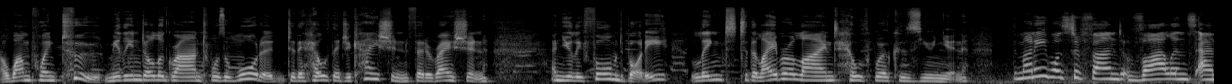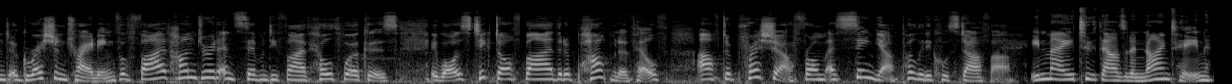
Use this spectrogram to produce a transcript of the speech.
a $1.2 million grant was awarded to the Health Education Federation, a newly formed body linked to the Labor aligned Health Workers Union. The money was to fund violence and aggression training for 575 health workers. It was ticked off by the Department of Health after pressure from a senior political staffer. In May 2019,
